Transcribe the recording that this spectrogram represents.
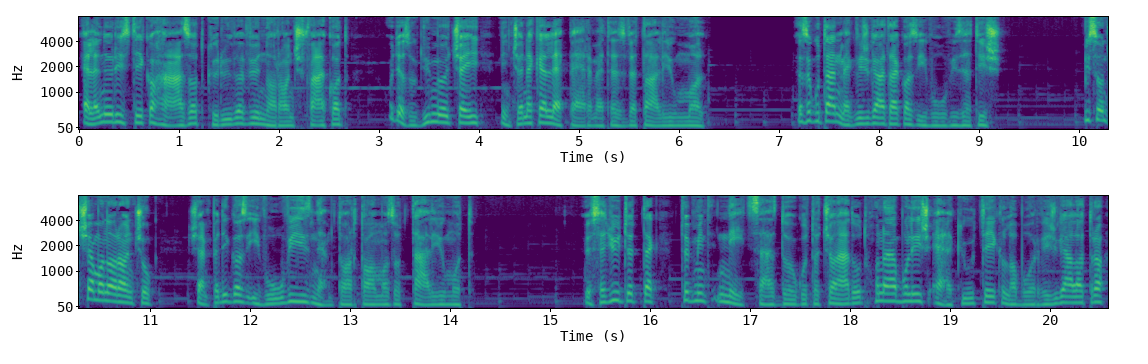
Ellenőrizték a házat körülvevő narancsfákat, hogy azok gyümölcsei nincsenek-e lepermetezve táliummal. Ezek után megvizsgálták az ivóvizet is. Viszont sem a narancsok, sem pedig az ivóvíz nem tartalmazott táliumot. Összegyűjtöttek több mint 400 dolgot a család otthonából és elküldték laborvizsgálatra,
